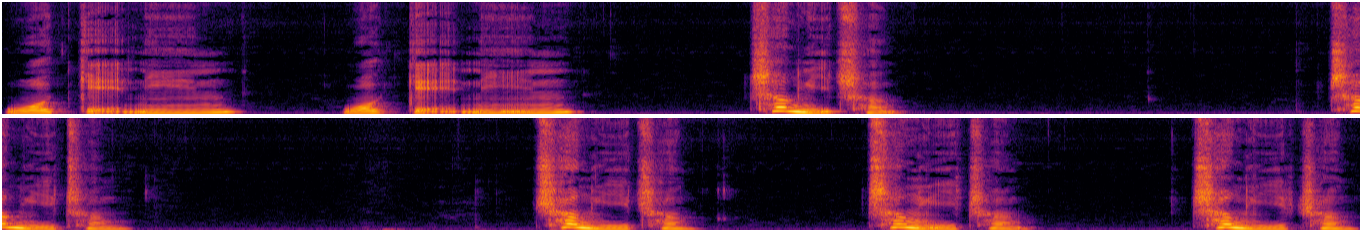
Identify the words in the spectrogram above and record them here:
我给您，我给您，称一称，称一称，称一称，称一称。称一称，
